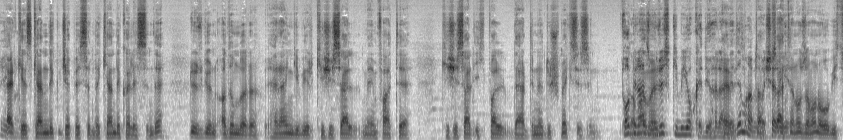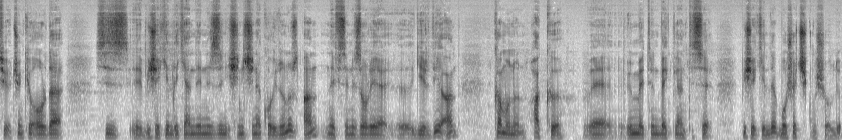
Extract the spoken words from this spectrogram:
Eyvallah. Herkes kendi cephesinde, kendi kalesinde düzgün adımları herhangi bir kişisel menfaate, kişisel ikbal derdine düşmeksizin o tamamen, biraz virüs gibi yok ediyor herhalde evet, değil mi abi tabii, başarıyı? Zaten o zaman o bitiyor. Çünkü orada siz e, bir şekilde kendinizin işin içine koyduğunuz an, nefsiniz oraya e, girdiği an kamunun hakkı ve ümmetin beklentisi bir şekilde boşa çıkmış oluyor.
